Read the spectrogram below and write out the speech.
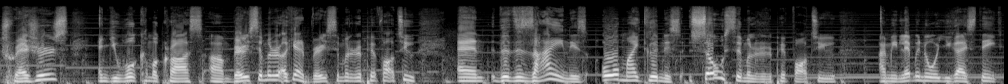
treasures, and you will come across um, very similar, again, very similar to Pitfall 2. And the design is, oh my goodness, so similar to Pitfall 2. I mean, let me know what you guys think.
